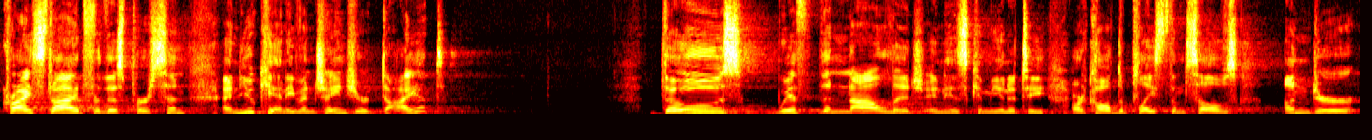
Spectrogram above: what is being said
Christ died for this person, and you can't even change your diet? Those with the knowledge in his community are called to place themselves under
